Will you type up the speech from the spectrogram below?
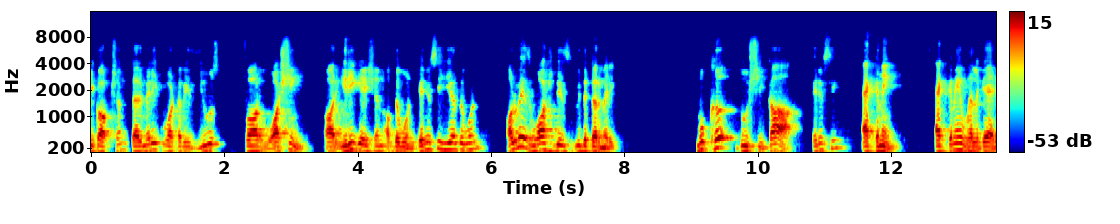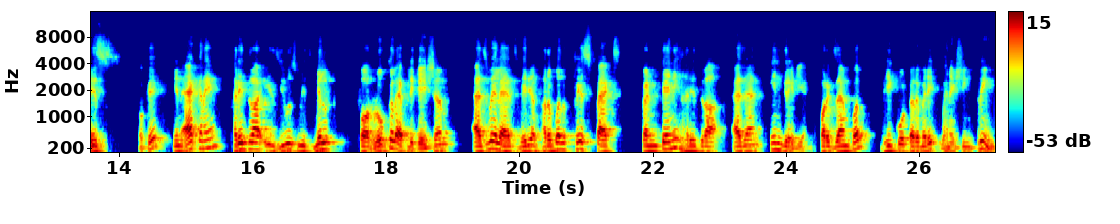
decoction, turmeric water is used for washing or irrigation of the wound. Can you see here the wound? Always wash this with the turmeric. मुख दूषिका can you see acne acne vulgaris okay in acne haridra is used with milk for local application as well as various herbal face packs containing haridra as an ingredient for example भीको turmeric vanishing cream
